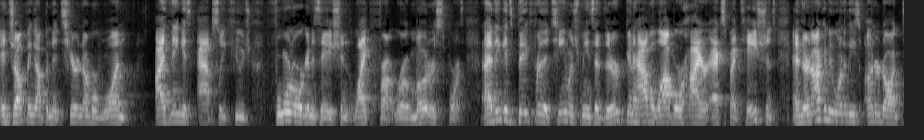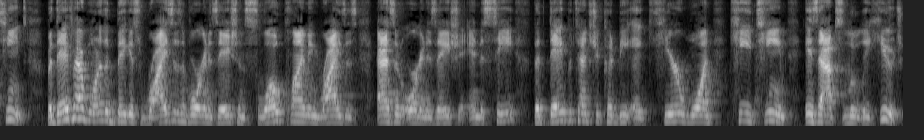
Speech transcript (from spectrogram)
and jumping up into tier number one I think is absolutely huge for an organization like Front Row Motorsports. And I think it's big for the team, which means that they're going to have a lot more higher expectations, and they're not going to be one of these underdog teams. But they've had one of the biggest rises of organizations, slow climbing rises as an organization. And to see that they potentially could be a tier one key team is absolutely huge.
